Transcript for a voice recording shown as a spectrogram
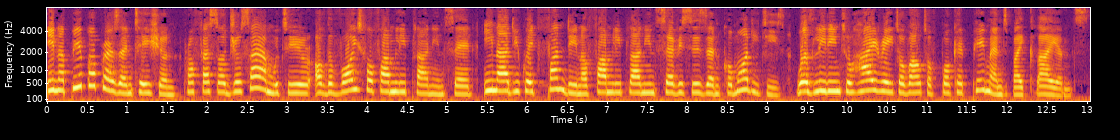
In a paper presentation, Professor Josiah Mutihir of the Voice for Family Planning said inadequate funding of family planning services and commodities was leading to high rate of out-of-pocket payments by clients.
